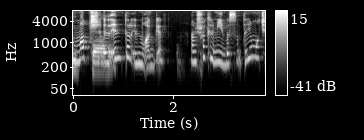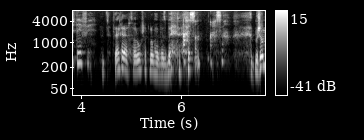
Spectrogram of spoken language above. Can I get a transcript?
ماتش ف- الانتر المؤجل. أنا مش فاكرة مين بس تقريبا ماتش تافه. في الآخر هيخسروه شكلهم هيبقى زبالة. أحسن أحسن. مش هم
